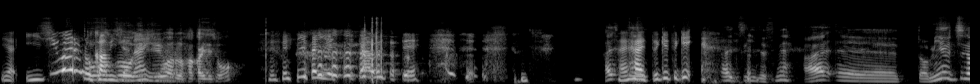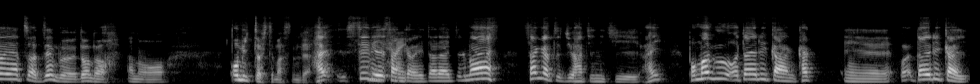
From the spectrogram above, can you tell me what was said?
いや、意地悪の神じゃないよ。意地悪破壊でしょ？いやいや、違うって。はい、はいはい、次次。はい、次ですね。はい、えーっと、身内のやつは全部どんどん、あの、オミットしてますんで、はい、ステレイさんからいただいております。3月18日、はい、ポマグお便り館か、えーお便り会、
